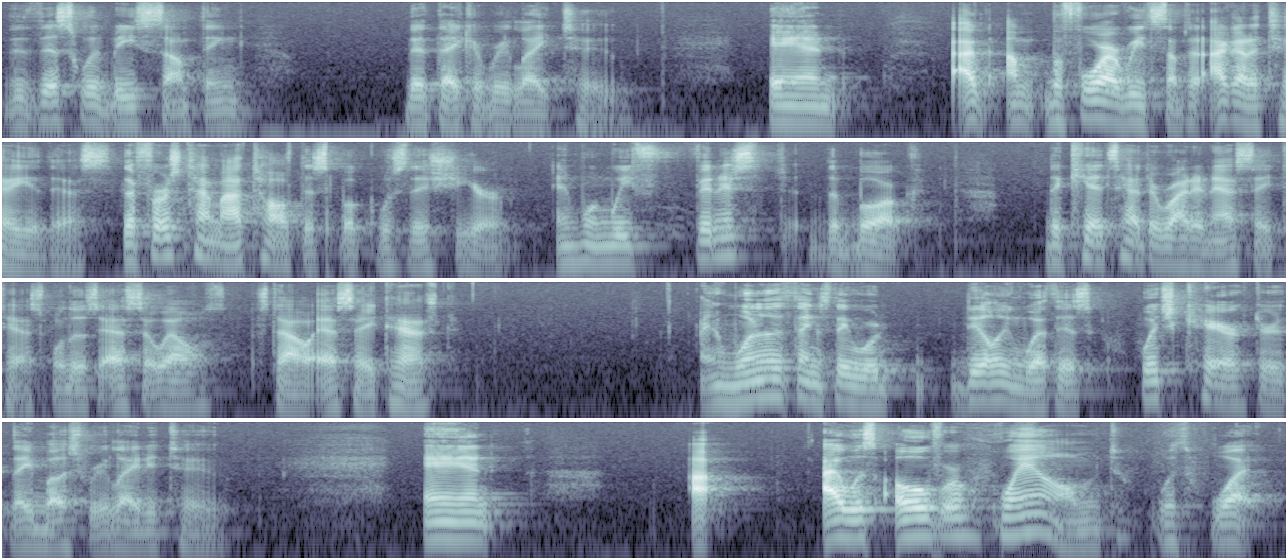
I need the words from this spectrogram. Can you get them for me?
that this would be something that they could relate to. And I, before I read something, I got to tell you this. The first time I taught this book was this year. And when we finished the book, the kids had to write an essay test, one of those SOL style essay tests. And one of the things they were dealing with is which character they most related to. And I, I was overwhelmed with what,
